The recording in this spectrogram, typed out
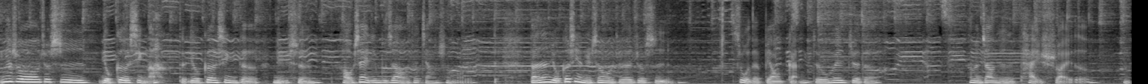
应该说就是有个性啦。对，有个性的女生。好，我现在已经不知道我在讲什么了。对，反正有个性的女生，我觉得就是是我的标杆。对，我会觉得。他们这样真的太帅了，嗯。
